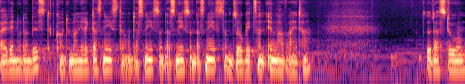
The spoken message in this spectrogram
Weil wenn du da bist, kommt immer direkt das nächste und das nächste und das nächste und das nächste und so geht es dann immer weiter. Sodass du,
